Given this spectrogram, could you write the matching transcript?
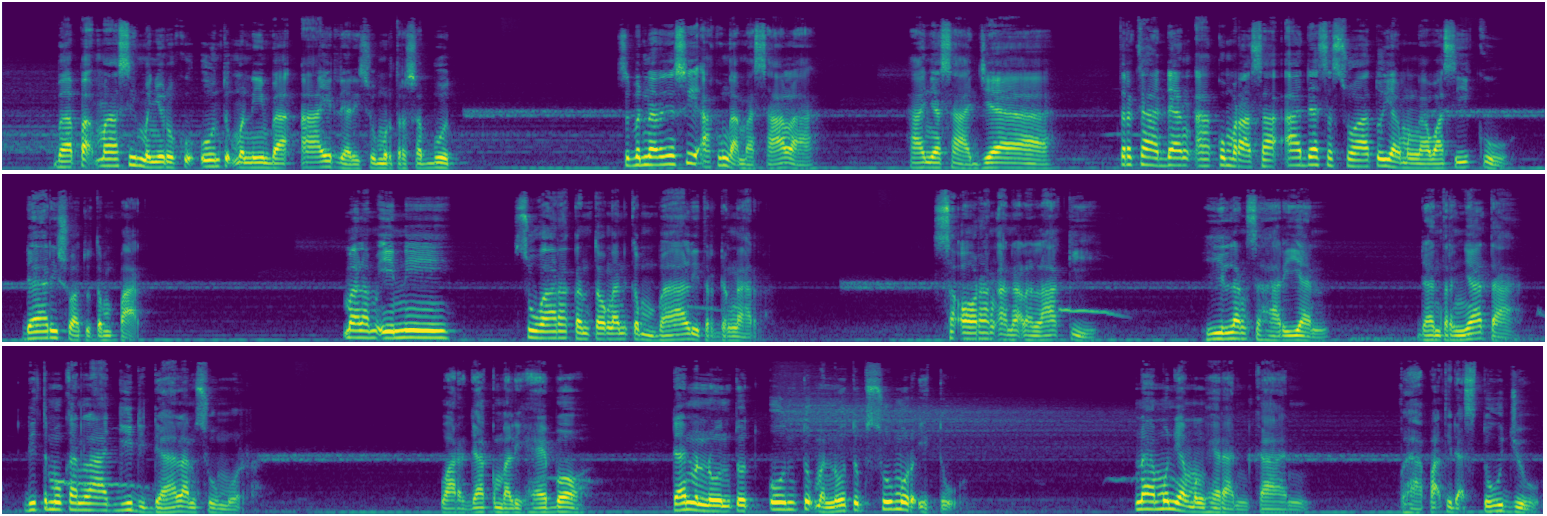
Bapak masih menyuruhku untuk menimba air dari sumur tersebut. Sebenarnya sih aku nggak masalah, hanya saja Terkadang aku merasa ada sesuatu yang mengawasiku dari suatu tempat. Malam ini, suara kentongan kembali terdengar. Seorang anak lelaki hilang seharian dan ternyata ditemukan lagi di dalam sumur. Warga kembali heboh dan menuntut untuk menutup sumur itu. Namun yang mengherankan, Bapak tidak setuju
